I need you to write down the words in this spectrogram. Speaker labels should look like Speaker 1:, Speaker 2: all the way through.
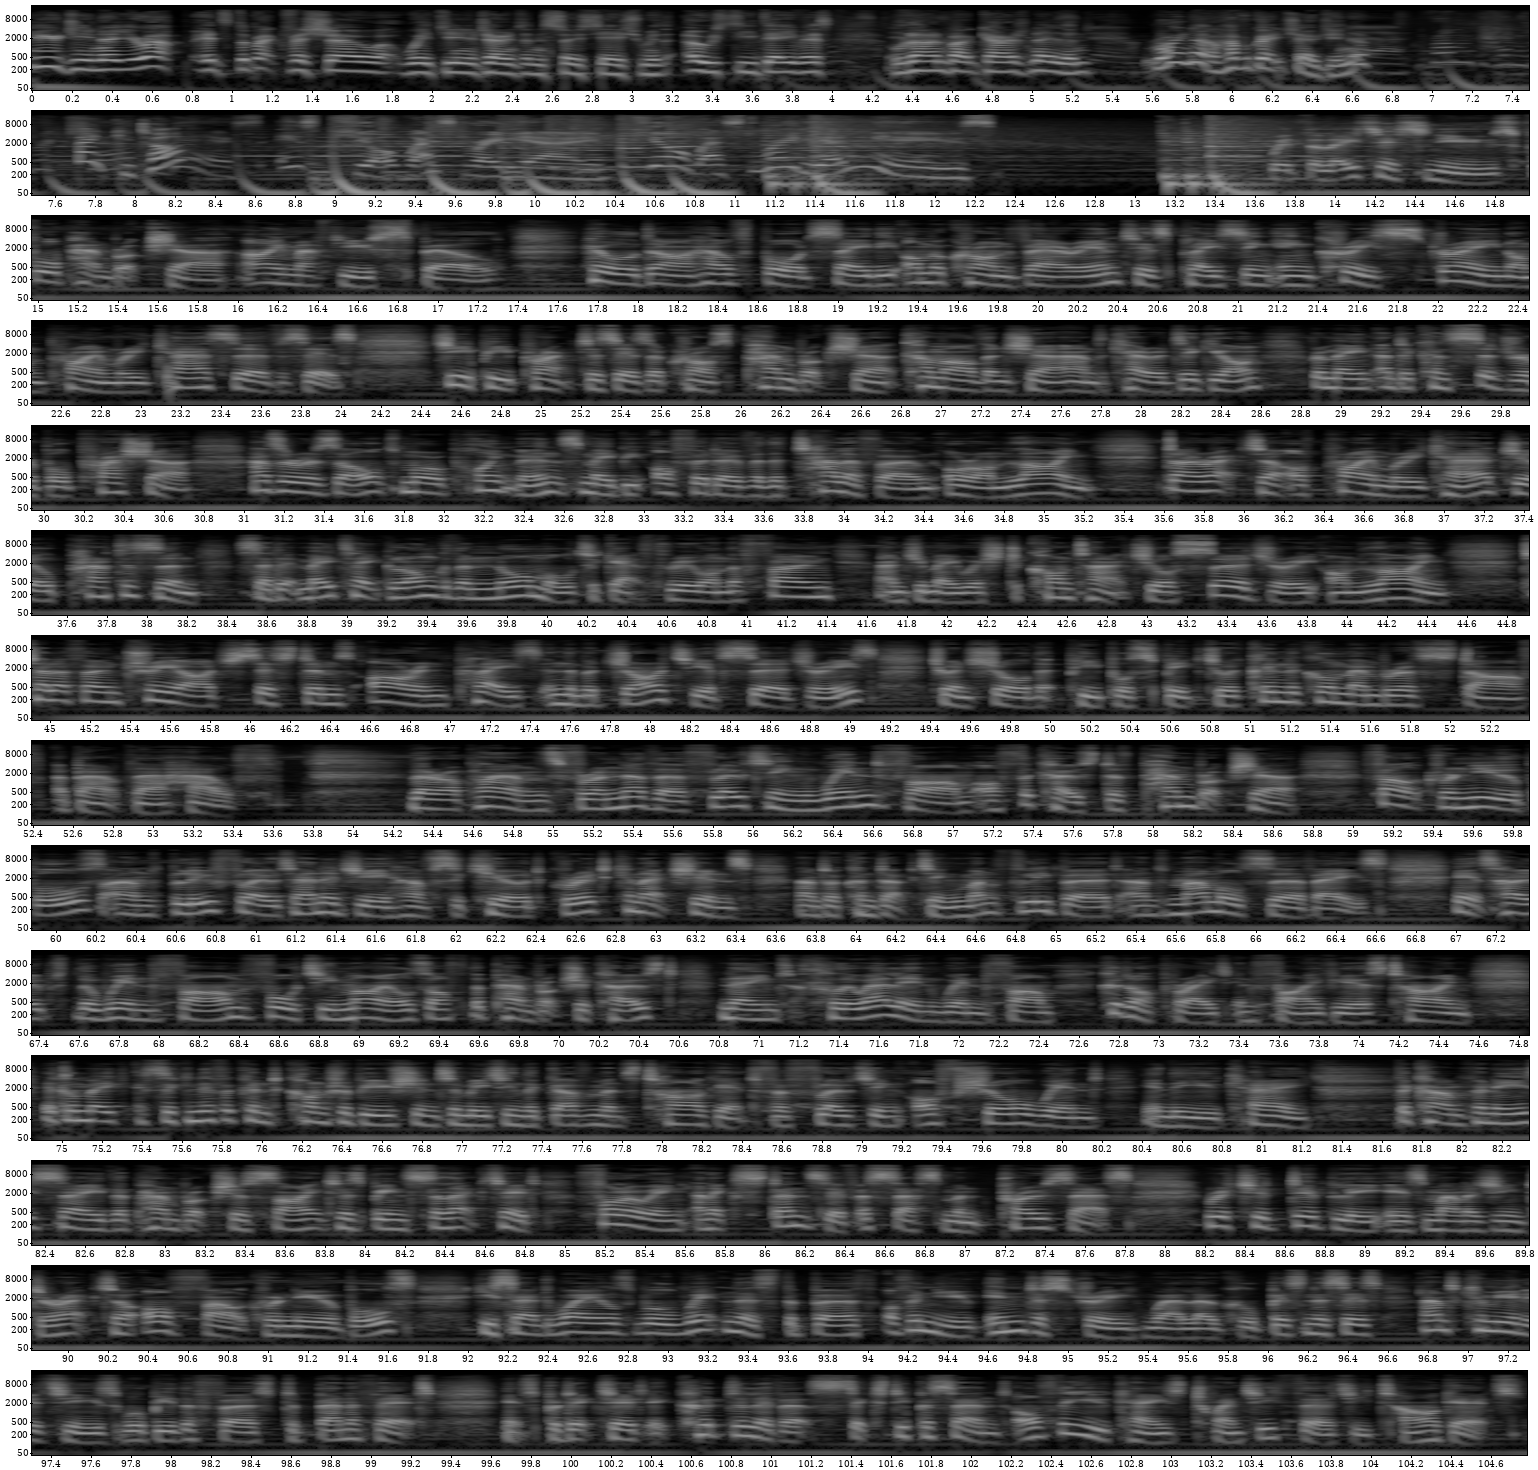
Speaker 1: You, Gina, you're up. It's the breakfast show with Gina Jones in association with OC Davis, around about Garage Nayland. Right now, have a great show, Gina.
Speaker 2: From Pembrokeshire,
Speaker 3: Thank you, Tom.
Speaker 2: This is Pure West Radio. Pure West Radio News.
Speaker 4: With the latest news for Pembrokeshire, I'm Matthew Spill. Dda Health Board say the Omicron variant is placing increased strain on primary care services. GP practices across Pembrokeshire, Carmarthenshire, and Ceredigion remain under considerable pressure. As a result, more appointments may be offered over the telephone or online. Director of Primary Care Jill Patterson said it may take longer than normal to get through on the phone, and you may wish to contact your surgeon online. Telephone triage systems are in place in the majority of surgeries to ensure that people speak to a clinical member of staff about their health. There are plans for another floating wind farm off the coast of Pembrokeshire. Falck Renewables and Blue Float Energy have secured grid connections and are conducting monthly bird and mammal surveys. It's hoped the wind farm, 40 miles off the Pembrokeshire coast, named Llewellyn Wind Farm, could operate in five years' time. It'll make a significant contribution to meeting the government's target for floating offshore wind in the UK. The companies say the Pembrokeshire site has been selected following an extensive assessment process. Richard Dibley is managing director of Falck Renewables. He said Wales will witness the birth of a new industry where local businesses and communities will be the first to benefit. It's predicted it could deliver 60% of the UK's 2030 target.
